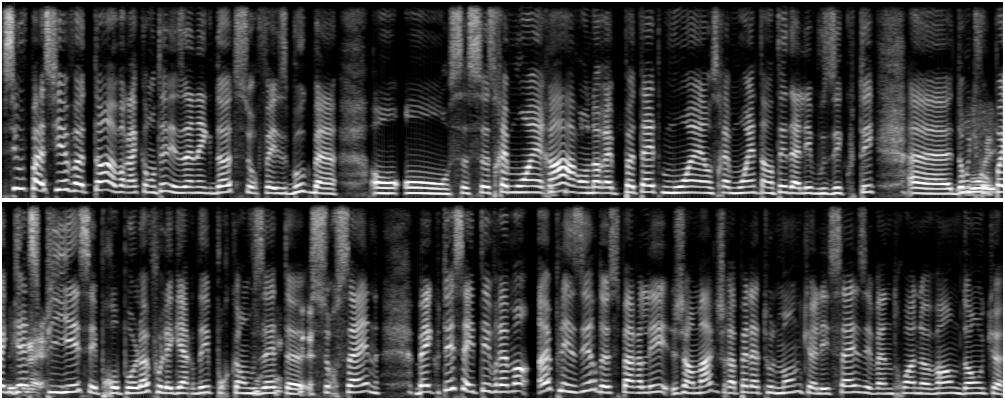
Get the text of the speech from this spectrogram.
si vous passiez votre temps à vous raconter des anecdotes sur Facebook, ben on, on ce, ce serait moins rare, on aurait peut-être moins, on serait moins tenté d'aller vous écouter. Euh, donc il faut pas vrai. gaspiller ces propos-là, faut les garder pour quand vous êtes euh, sur scène. Ben écoutez, ça a été vraiment un plaisir de se parler, Jean-Marc. Je rappelle à tout le monde que les 16 et 23 novembre, donc euh,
